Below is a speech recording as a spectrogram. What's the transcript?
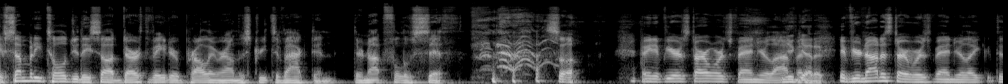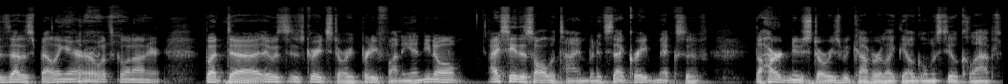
if somebody told you they saw Darth Vader prowling around the streets of Acton, they're not full of Sith. so I mean, if you're a Star Wars fan, you're laughing. You get it. If you're not a Star Wars fan, you're like, is that a spelling error? What's going on here? But uh, it was it was a great story, pretty funny. And you know, I say this all the time, but it's that great mix of the hard news stories we cover, like the Algoma Steel collapse,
